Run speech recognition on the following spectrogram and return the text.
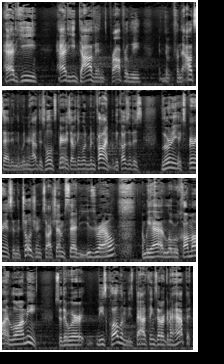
had he had he davened properly the, from the outset and they wouldn't have this whole experience, everything would have been fine. But because of this learning experience in the children, so Hashem said Israel, and we had Lo Ruchama and Lo Ami. So there were these klalim, these bad things that are going to happen.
